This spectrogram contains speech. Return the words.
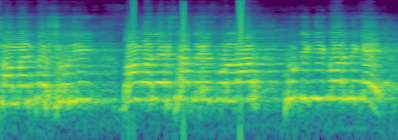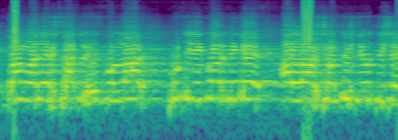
সম্মানিত সুধী, বাংলাদেশ ছাত্র হিজবুল্লাহর প্রতীকী কর্মীকে বাংলাদেশ ছাত্র হিজবুল্লাহর প্রতীকী কর্মীকে আল্লাহর সন্তুষ্টির উদ্দেশ্যে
